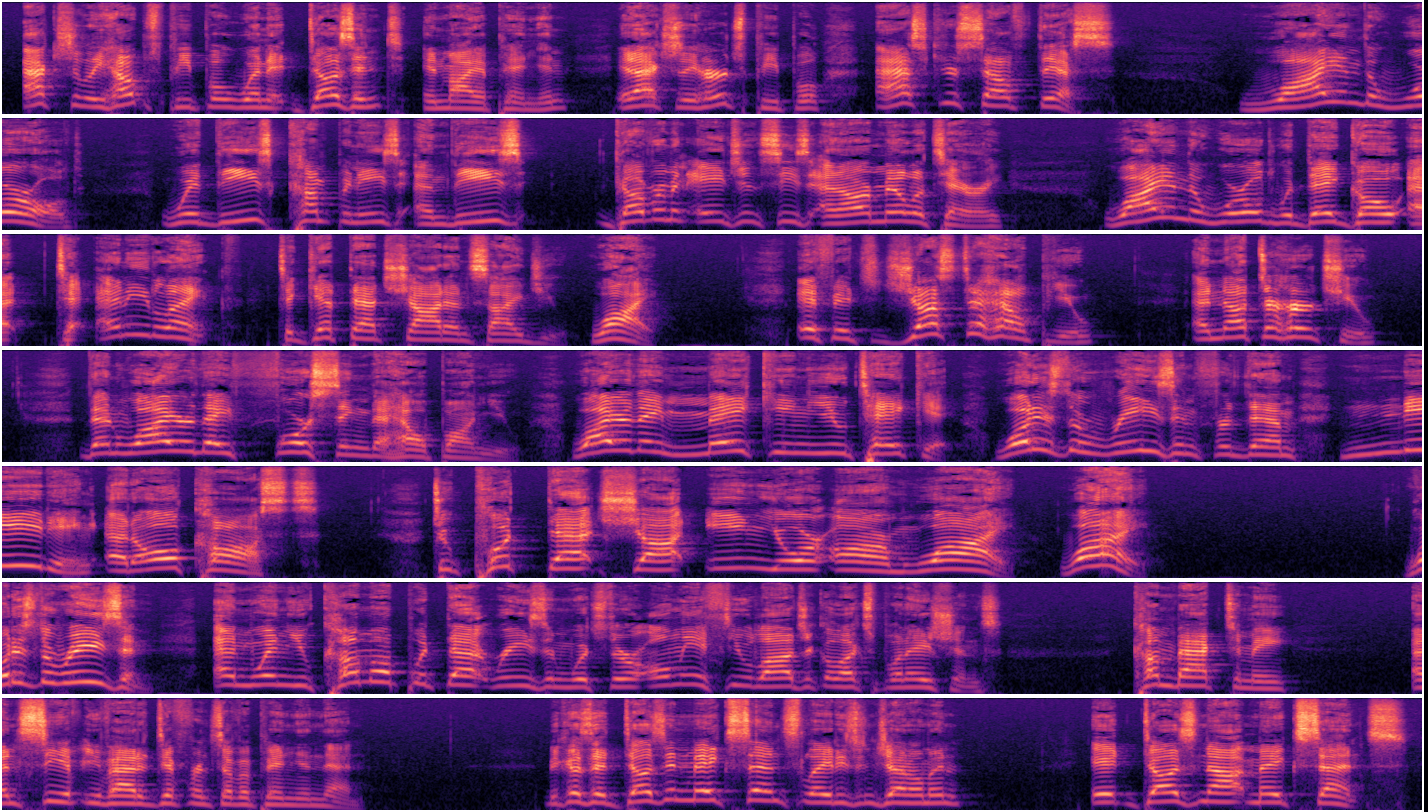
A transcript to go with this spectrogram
actually helps people when it doesn't, in my opinion, it actually hurts people, ask yourself this why in the world would these companies and these government agencies and our military, why in the world would they go at to any length to get that shot inside you? Why? If it's just to help you and not to hurt you, then why are they forcing the help on you? Why are they making you take it? What is the reason for them needing at all costs to put that shot in your arm? Why? Why? What is the reason? And when you come up with that reason, which there are only a few logical explanations, come back to me and see if you've had a difference of opinion then. Because it doesn't make sense, ladies and gentlemen. It does not make sense.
